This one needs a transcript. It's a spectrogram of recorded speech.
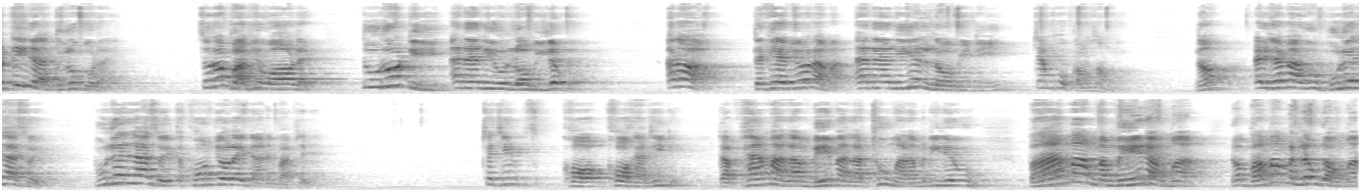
မသိတာသူတို့ကိုယ်တိုင်ဆိုတော့ဘာဖြစ်သွားလဲသူတို့ဒီ NND ကို lobby လုပ်တယ်အဲ့တော့တကယ်ပြောတာမှာ NND ရဲ့ lobby ဒီကြမ်းဖို့ကောင်းဆောင်တယ် နော်အဲ့ဒီထဲမှာအခုဘူးလက်လက်ဆိုရင်ဘူးလက်လက်ဆိုရင်တခွန်းပြောလိုက်တာနဲ့ဘာဖြစ်လဲချက်ချင်းခေါ်ခေါ်ခံထိတယ်ဒါဖမ်းမှလားမေးမှလားထုမှလားမသိသေးဘူးဘာမှမမေးတော့မှတော့ဘာမှမလုပ်တော့မှ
